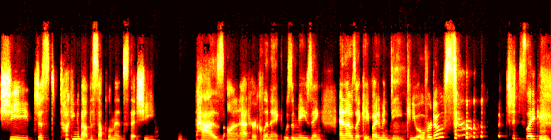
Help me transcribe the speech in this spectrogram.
she just talking about the supplements that she has on at her clinic was amazing and I was like, "Okay, vitamin D, can you overdose?" She's like, Mhm.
